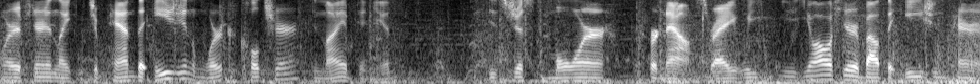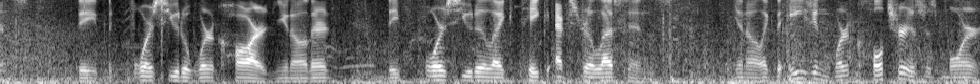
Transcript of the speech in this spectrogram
or if you're in like Japan, the Asian work culture, in my opinion, is just more pronounced, right? We, you, all hear about the Asian parents. They force you to work hard, you know, they're they force you to like take extra lessons. You know, like the Asian work culture is just more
